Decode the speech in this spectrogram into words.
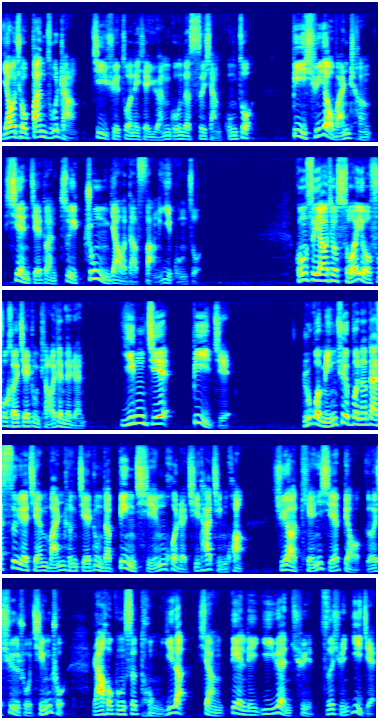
要求班组长继续做那些员工的思想工作。必须要完成现阶段最重要的防疫工作。公司要求所有符合接种条件的人应接必接。如果明确不能在四月前完成接种的病情或者其他情况，需要填写表格叙述清楚，然后公司统一的向电力医院去咨询意见。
